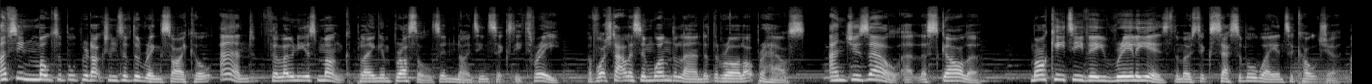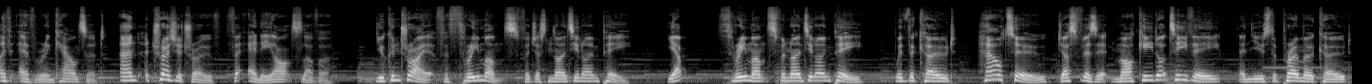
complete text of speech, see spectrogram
I've seen multiple productions of The Ring Cycle and Thelonious Monk playing in Brussels in 1963. I've watched Alice in Wonderland at the Royal Opera House and Giselle at La Scala. Marquee TV really is the most accessible way into culture I've ever encountered, and a treasure trove for any arts lover. You can try it for three months for just 99p. Yep, three months for 99p with the code HOW2. Just visit marquee.tv and use the promo code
